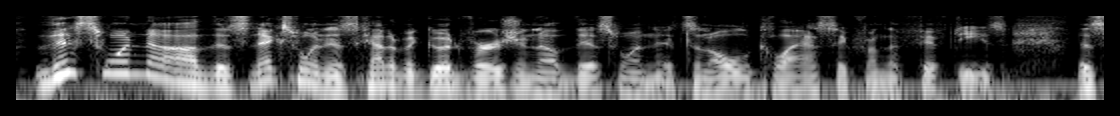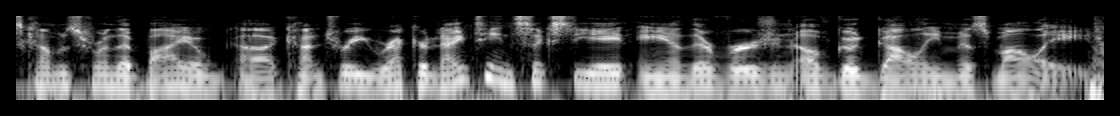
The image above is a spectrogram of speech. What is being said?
This one, uh, this next one is kind of a good version of this one. It's an old classic from the 50s. This comes from the Bayou uh, Country record 1968 and their version of Good Golly Miss Molly.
